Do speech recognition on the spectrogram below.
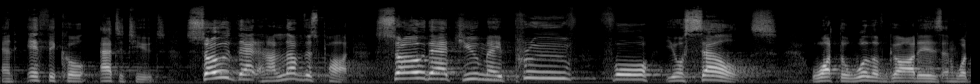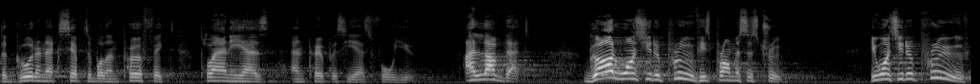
and ethical attitudes. So that, and I love this part, so that you may prove for yourselves what the will of God is and what the good and acceptable and perfect plan He has and purpose He has for you. I love that. God wants you to prove His promise is true. He wants you to prove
